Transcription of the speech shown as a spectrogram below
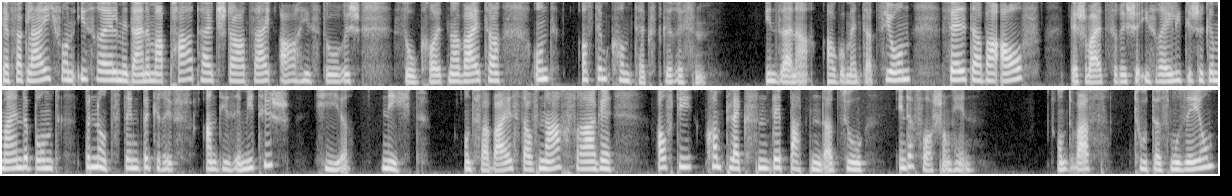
Der Vergleich von Israel mit einem Apartheidstaat sei ahistorisch, so Kreutner weiter, und aus dem Kontext gerissen. In seiner Argumentation fällt aber auf, der Schweizerische Israelitische Gemeindebund benutzt den Begriff antisemitisch hier nicht und verweist auf Nachfrage auf die komplexen Debatten dazu in der Forschung hin. Und was tut das Museum?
